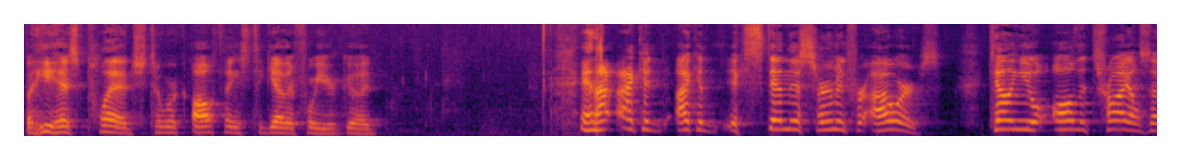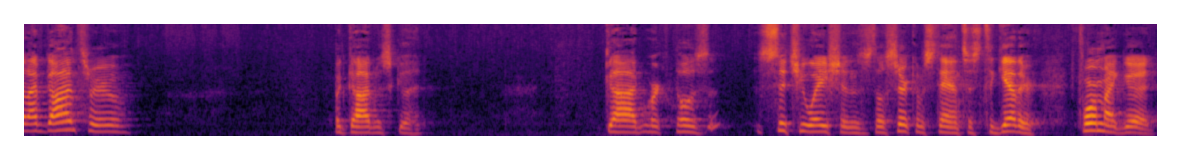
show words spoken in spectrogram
But He has pledged to work all things together for your good. And I, I, could, I could extend this sermon for hours, telling you all the trials that I've gone through. But God was good. God worked those situations, those circumstances together for my good.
